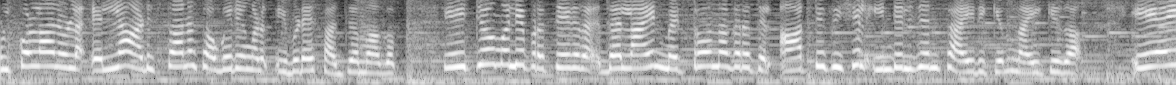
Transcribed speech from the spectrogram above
ഉൾക്കൊള്ളാനുള്ള എല്ലാ അടിസ്ഥാന സൗകര്യങ്ങളും ഇവിടെ സജ്ജമാകും. ഏറ്റവും വലിയ പ്രത്യേകത ദ ലൈൻ മെട്രോ നഗരത്തിൽ ആർട്ടിഫിഷ്യൽ ഇന്റലിജൻസ് ആയിരിക്കും നയിക്കുക. എ ഐ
